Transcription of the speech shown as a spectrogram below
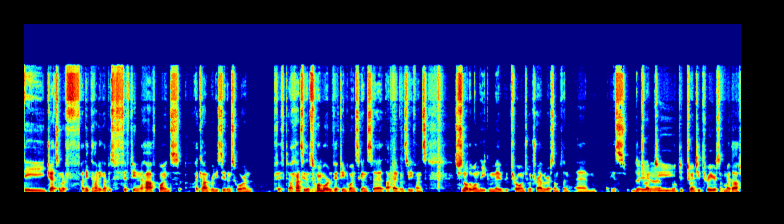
the Jets under, I think the handicap is 15 and a half points. I can't really see them scoring 50. I can't see them scoring more than 15 points against uh, that Bengals defense. It's just another one that you can maybe throw into a treble or something. Um, I think it's the, 20 uh, to 23 or something like that.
